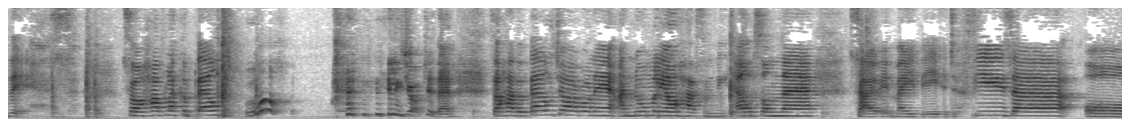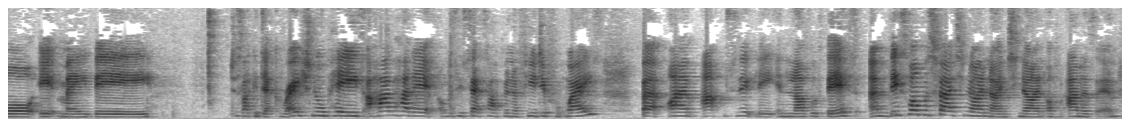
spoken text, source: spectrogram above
this. So I'll have like a bell, ooh, nearly dropped it then. So I have a bell jar on it and normally I'll have something else on there. So it may be a diffuser or it may be just like a decorational piece. I have had it obviously set up in a few different ways, but I am absolutely in love with this. And this one was $39.99 off of Amazon,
